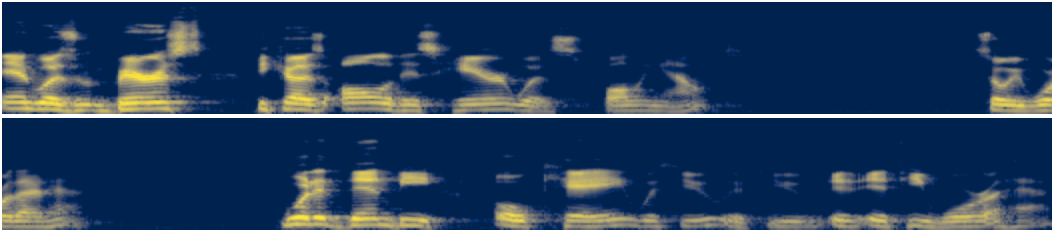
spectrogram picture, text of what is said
and was embarrassed because all of his hair was falling out? So he wore that hat. Would it then be okay with you if you if, if he wore a hat?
